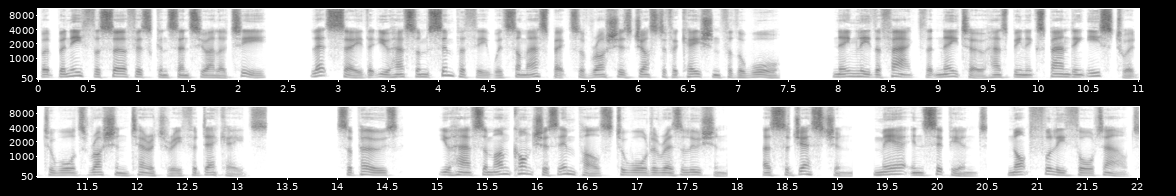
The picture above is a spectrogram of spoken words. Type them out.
But beneath the surface consensuality, let's say that you have some sympathy with some aspects of Russia's justification for the war, namely the fact that NATO has been expanding eastward towards Russian territory for decades. Suppose you have some unconscious impulse toward a resolution, a suggestion, mere incipient, not fully thought out,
